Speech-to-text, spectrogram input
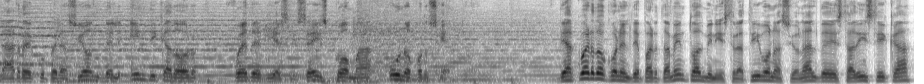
la recuperación del indicador fue de 16,1%. De acuerdo con el Departamento Administrativo Nacional de Estadística,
